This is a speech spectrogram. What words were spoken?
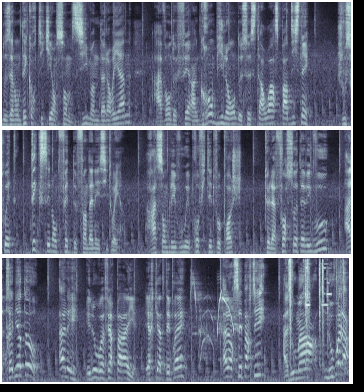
nous allons décortiquer ensemble The Mandalorian avant de faire un grand bilan de ce Star Wars par Disney. Je vous souhaite d'excellentes fêtes de fin d'année, citoyens rassemblez-vous et profitez de vos proches. Que la force soit avec vous. À très bientôt Allez, et nous on va faire pareil. R4, t'es prêt? Alors c'est parti Adoumar, nous voilà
